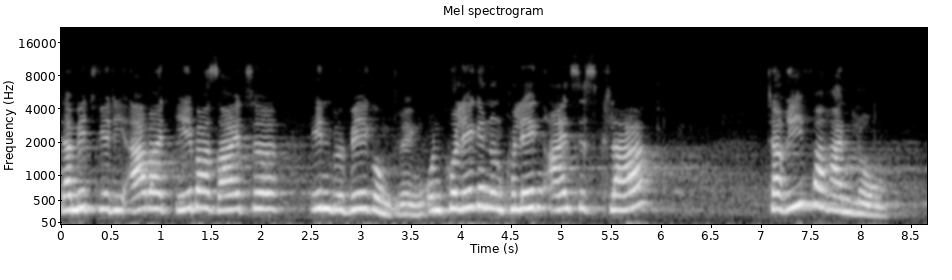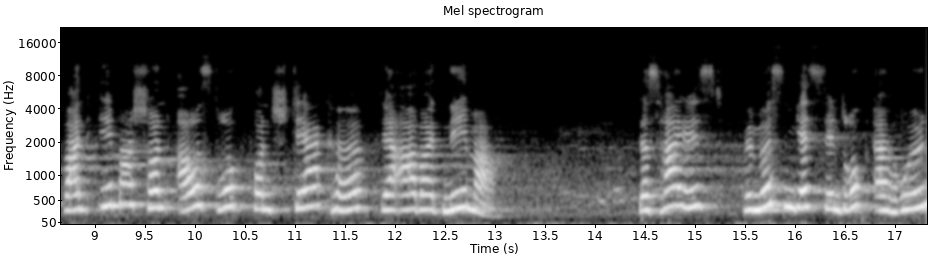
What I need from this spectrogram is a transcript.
damit wir die Arbeitgeberseite in Bewegung bringen. Und Kolleginnen und Kollegen, eins ist klar, Tarifverhandlungen waren immer schon Ausdruck von Stärke der Arbeitnehmer. Das heißt, wir müssen jetzt den Druck erhöhen.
